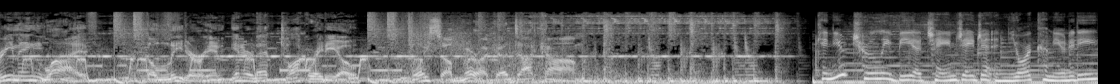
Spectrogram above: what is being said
Streaming live. The leader in Internet talk radio. VoiceAmerica.com. Can you truly be a change agent in your community?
